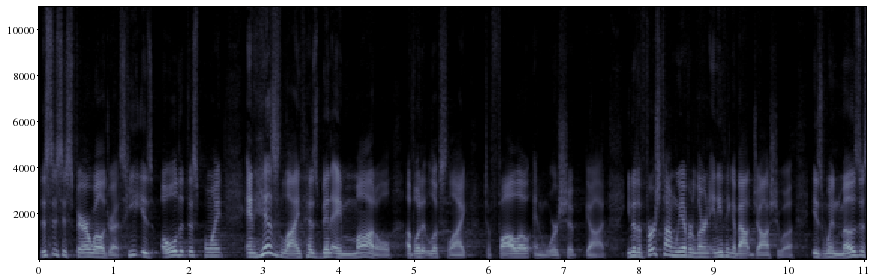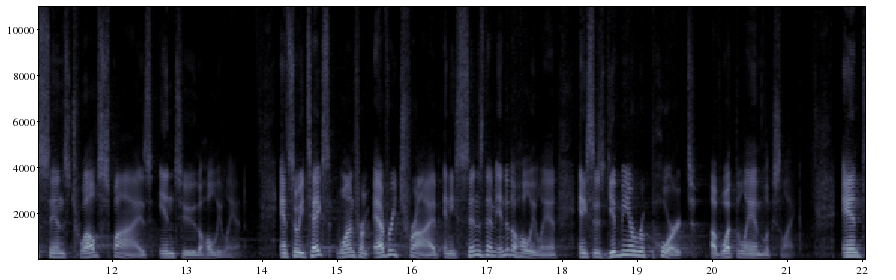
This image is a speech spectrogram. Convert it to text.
This is his farewell address. He is old at this point, and his life has been a model of what it looks like to follow and worship God. You know, the first time we ever learn anything about Joshua is when Moses sends 12 spies into the Holy Land. And so he takes one from every tribe and he sends them into the Holy Land and he says, Give me a report of what the land looks like. And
